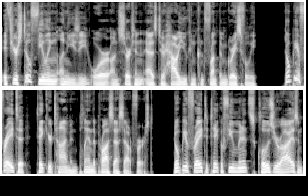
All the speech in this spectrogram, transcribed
if you're still feeling uneasy or uncertain as to how you can confront them gracefully, don't be afraid to take your time and plan the process out first. don't be afraid to take a few minutes, close your eyes, and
